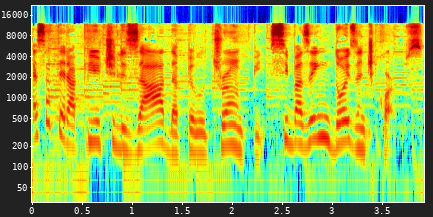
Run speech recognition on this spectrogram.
Essa terapia utilizada pelo Trump se baseia em dois anticorpos.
